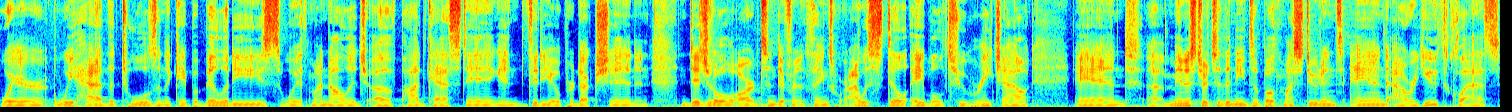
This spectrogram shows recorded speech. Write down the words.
where we had the tools and the capabilities with my knowledge of podcasting and video production and digital arts and different things where I was still able to reach out and uh, minister to the needs of both my students and our youth class.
